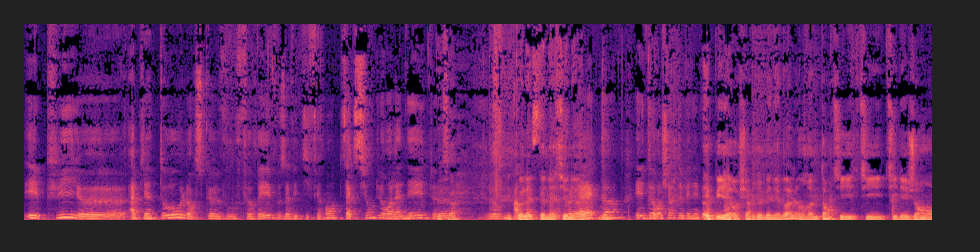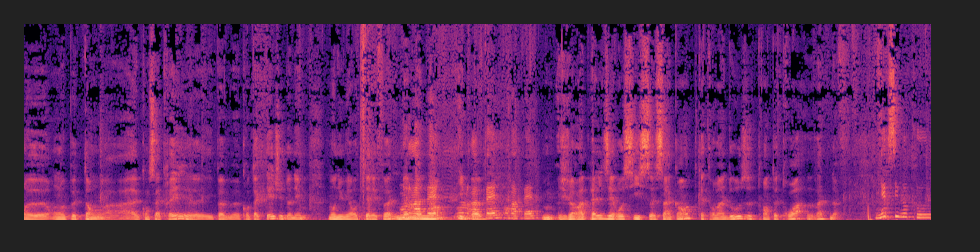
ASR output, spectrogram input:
Et puis, euh, à bientôt lorsque vous ferez, vous avez différentes actions durant l'année de, De collecte et de recherche de bénévoles. Et puis les recherches de bénévoles, en même temps, si, si, si les gens euh, ont un peu de temps à, à consacrer, euh, ils peuvent me contacter. J'ai donné mon numéro de téléphone. on Même le rappelle, on ils le peuvent. rappelle, on rappelle. Je rappelle 06 50 92 33 29. Merci beaucoup.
